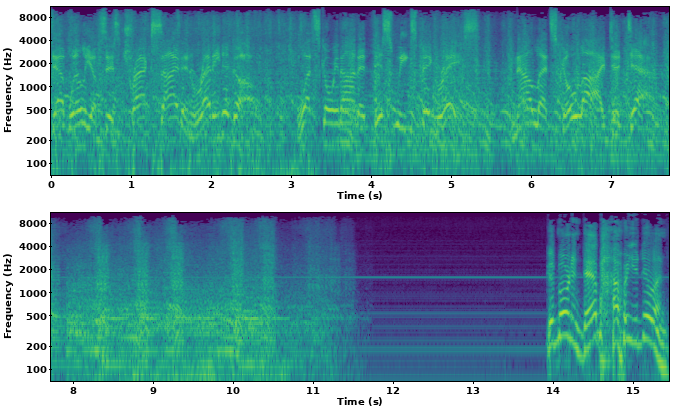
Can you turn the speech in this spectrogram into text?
Deb Williams is trackside and ready to go. What's going on at this week's big race? Now let's go live to Deb. Good morning, Deb. How are you doing?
